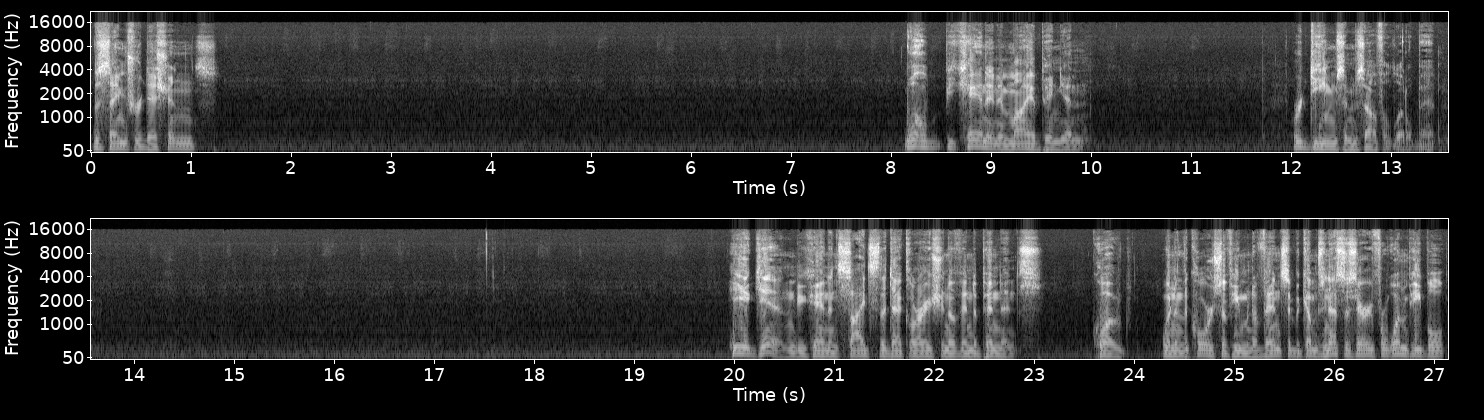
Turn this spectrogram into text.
the same traditions. Well, Buchanan, in my opinion, redeems himself a little bit. He again, Buchanan cites the Declaration of Independence. Quote, when in the course of human events it becomes necessary for one people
